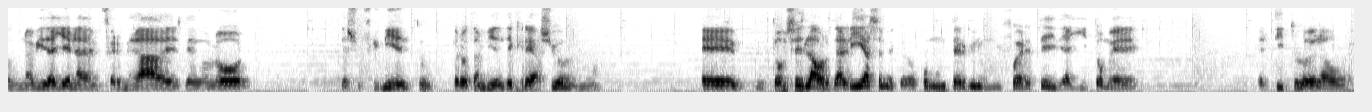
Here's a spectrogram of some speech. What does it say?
Una vida llena de enfermedades, de dolor, de sufrimiento, pero también de creación, ¿no? Eh, entonces la ordalía se me quedó como un término muy fuerte y de allí tomé el título de la obra.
